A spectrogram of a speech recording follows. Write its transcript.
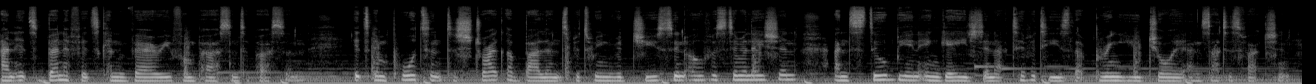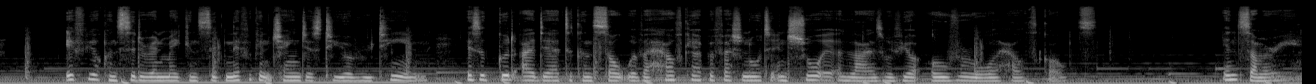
and its benefits can vary from person to person. It's important to strike a balance between reducing overstimulation and still being engaged in activities that bring you joy and satisfaction. If you're considering making significant changes to your routine, it's a good idea to consult with a healthcare professional to ensure it aligns with your overall health goals. In summary,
